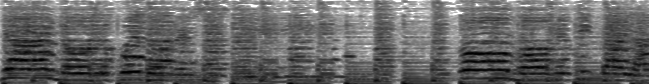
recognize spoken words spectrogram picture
ya no lo puedo resistir. Como me pica la nariz.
